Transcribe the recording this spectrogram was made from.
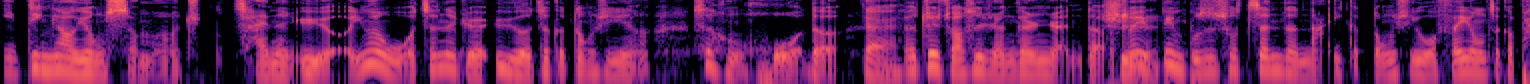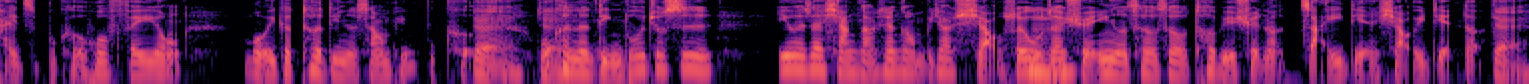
一定要用什么才能育儿，因为我真的觉得育儿这个东西呢是很活的，对，最主要是人跟人的，所以并不是说真的哪一个东西我非用这个牌子不可，或非用某一个特定的商品不可。对，我可能顶多就是。因为在香港，香港比较小，所以我在选婴儿车的时候特别选了窄一点、小一点的。对，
